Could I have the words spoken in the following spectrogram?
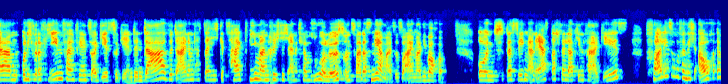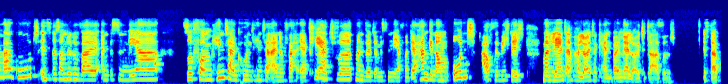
Ähm, und ich würde auf jeden Fall empfehlen, zu AGs zu gehen, denn da wird einem tatsächlich gezeigt, wie man richtig eine Klausur löst und zwar das mehrmals, also einmal die Woche. Und deswegen an erster Stelle auf jeden Fall AGs. Vorlesungen finde ich auch immer gut, insbesondere weil ein bisschen mehr so vom Hintergrund hinter einem Fach erklärt wird. Man wird ein bisschen mehr von der Hand genommen und auch sehr wichtig, man lernt ein paar Leute kennen, weil mehr Leute da sind. Ist auch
